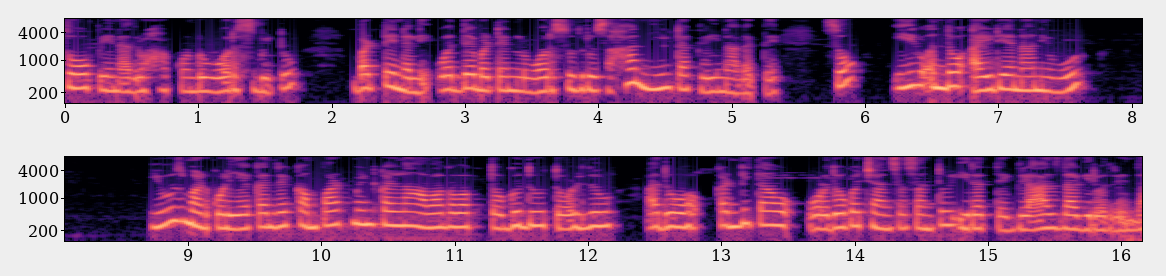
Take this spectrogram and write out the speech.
ಸೋಪ್ ಏನಾದರೂ ಹಾಕ್ಕೊಂಡು ಒರೆಸ್ಬಿಟ್ಟು ಬಟ್ಟೆನಲ್ಲಿ, ಒದ್ದೆ ಬಟ್ಟೆನಲ್ಲಿ ಒರೆಸಿದ್ರು ಸಹ ನೀಟಾಗಿ ಕ್ಲೀನ್ ಆಗುತ್ತೆ. ಸೊ ಈ ಒಂದು ಐಡಿಯಾನ ನೀವು ಯೂಸ್ ಮಾಡ್ಕೊಳ್ಳಿ. ಯಾಕಂದರೆ ಕಂಪಾರ್ಟ್ಮೆಂಟ್ಗಳನ್ನ ಆವಾಗವಾಗ ತೆಗೆದು, ತೊಳೆದು, ಅದು ಖಂಡಿತ ಒಡೆದೋಗೋ ಚಾನ್ಸಸ್ ಅಂತೂ ಇರುತ್ತೆ ಗ್ಲಾಸ್ದಾಗಿರೋದ್ರಿಂದ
